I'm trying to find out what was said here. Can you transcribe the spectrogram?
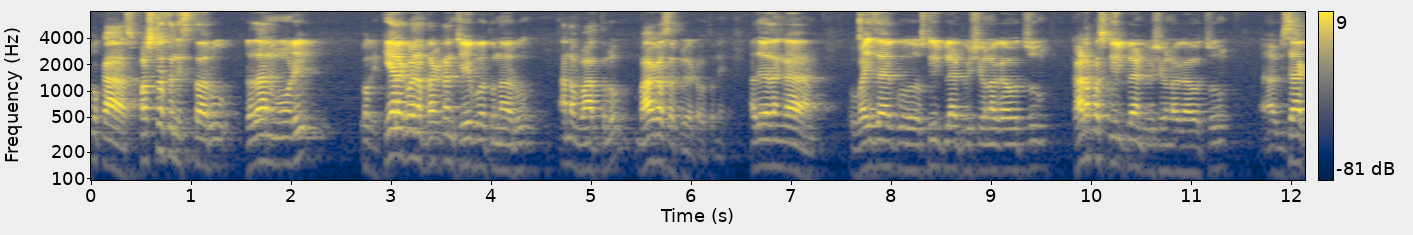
ఒక స్పష్టతనిస్తారు. ప్రధాని మోడీ ఒక కీలకమైన ప్రకటన చేయబోతున్నారు అన్న వార్తలు బాగా సర్క్యులేట్ అవుతున్నాయి. అదేవిధంగా వైజాగ్ స్టీల్ ప్లాంట్ విషయంలో కావచ్చు కడప స్టీల్ ప్లాంట్ విషయంలో కావచ్చు విశాఖ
